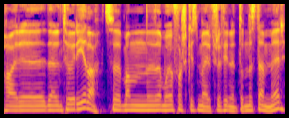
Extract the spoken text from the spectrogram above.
har Det er en teori, da, så man, det må jo forskes mer for å finne ut om det stemmer.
